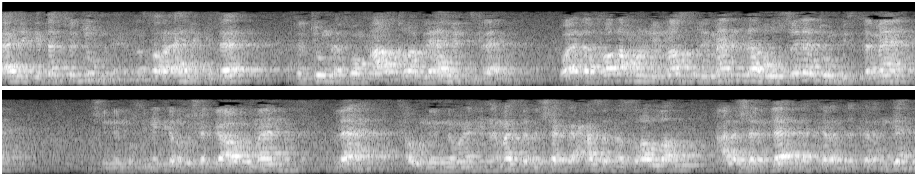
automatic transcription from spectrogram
أهل الكتاب في الجملة. النصارى أهل الكتاب في الجملة. فهم أقرب لأهل الإسلام. وهذا فرح لنصر من له صلة بالسماء. مش إن المسلمين كانوا بيشجعوا الرومان لا. أو ان إحنا مثلا نشجع حسن نصر الله علشان لا ده الكلام ده كلام جهل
